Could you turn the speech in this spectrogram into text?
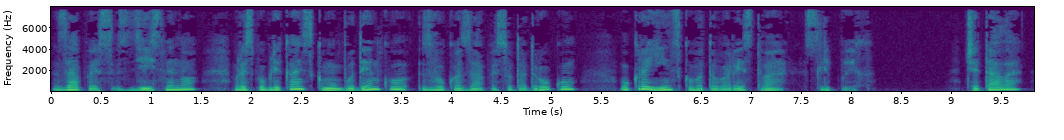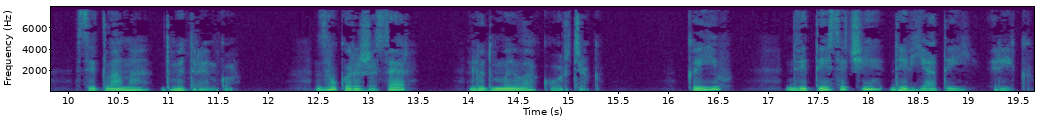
Запис здійснено в республіканському будинку звукозапису та друку Українського товариства сліпих. Читала Світлана Дмитренко, звукорежисер Людмила Корчак. Київ 2009 рік.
